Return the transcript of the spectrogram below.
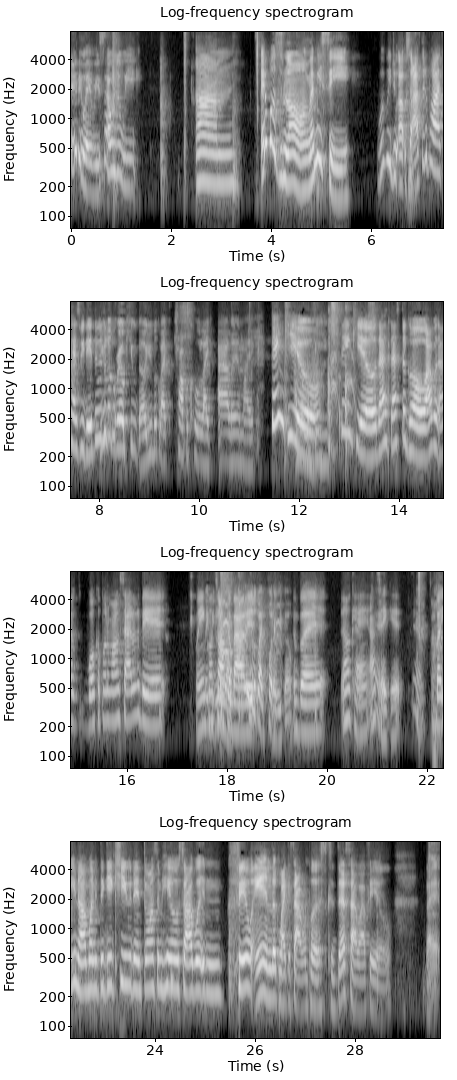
anyway, Reese, how was your week? Um, it was long. Let me see. What we do? Oh, so after the podcast, we did do. You look real cute though. You look like tropical, like island, like Thank you. on the beach. Thank you. That's that's the goal. I woke up on the wrong side of the bed. We ain't Make gonna talk like- about it. You look like Puerto Rico. But okay, I'll Yeah. take it. Yeah. But you know, I wanted to get cute and throw on some heels so I wouldn't feel and look like a sourpuss because that's how I feel. But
